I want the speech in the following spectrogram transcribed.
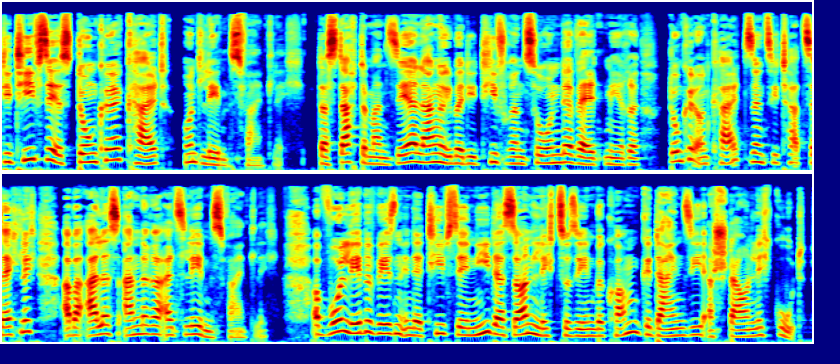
Die Tiefsee ist dunkel, kalt und lebensfeindlich. Das dachte man sehr lange über die tieferen Zonen der Weltmeere. Dunkel und kalt sind sie tatsächlich, aber alles andere als lebensfeindlich. Obwohl Lebewesen in der Tiefsee nie das Sonnenlicht zu sehen bekommen, gedeihen sie erstaunlich gut.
